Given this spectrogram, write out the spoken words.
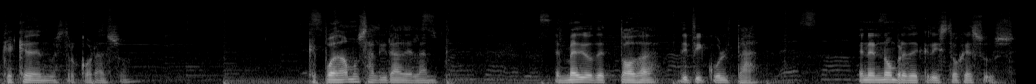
que quede en nuestro corazón. Que podamos salir adelante en medio de toda dificultad. En el nombre de Cristo Jesús.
